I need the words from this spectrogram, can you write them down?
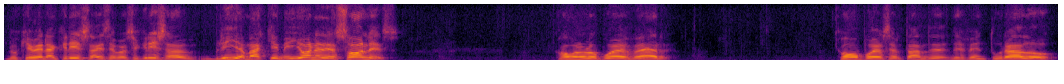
Los que ven a Krishna dicen, pero si Krishna brilla más que millones de soles, ¿cómo no lo puedes ver? ¿Cómo puedes ser tan desventurado?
